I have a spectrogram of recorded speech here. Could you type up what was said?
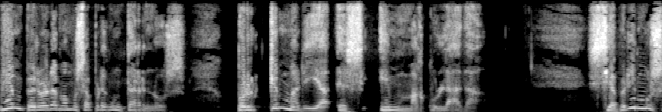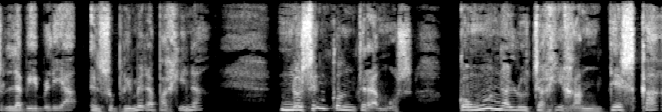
Bien, pero ahora vamos a preguntarnos, ¿por qué María es inmaculada? Si abrimos la Biblia en su primera página, nos encontramos con una lucha gigantesca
